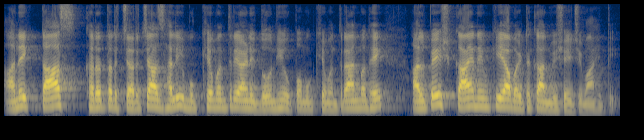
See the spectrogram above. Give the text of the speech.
अनेक तास खरं तर चर्चा झाली मुख्यमंत्री आणि दोन्ही उपमुख्यमंत्र्यांमध्ये. अल्पेश काय नेमकी या बैठकांविषयीची माहिती?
